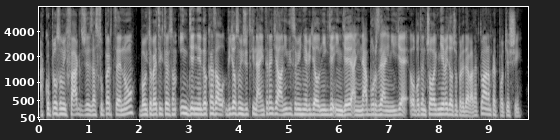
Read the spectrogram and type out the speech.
a kúpil som ich fakt, že za super cenu. Boli to veci, ktoré som inde nedokázal, videl som ich vždy na internete, ale nikdy som ich nevidel nikde inde, ani na burze, ani nikde, lebo ten človek nevedel, čo predáva. Tak to ma napríklad poteší.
